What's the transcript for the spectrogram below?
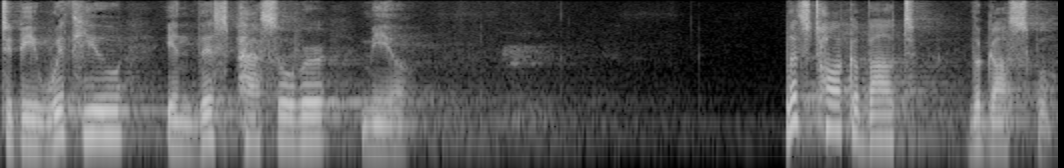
to be with you in this Passover meal. Let's talk about the gospel.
